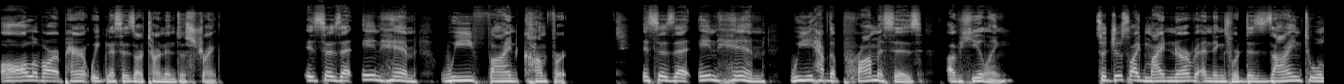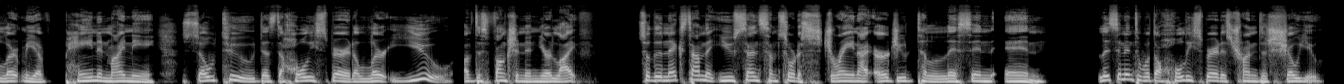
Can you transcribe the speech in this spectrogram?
all of our apparent weaknesses are turned into strength. It says that in him, we find comfort. It says that in him, we have the promises of healing. So, just like my nerve endings were designed to alert me of pain in my knee, so too does the Holy Spirit alert you of dysfunction in your life. So the next time that you sense some sort of strain, I urge you to listen in. Listen into what the Holy Spirit is trying to show you.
